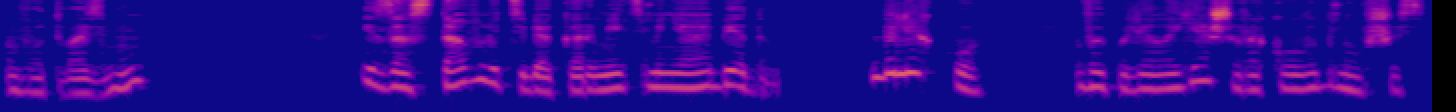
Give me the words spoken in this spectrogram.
Вот возьму и заставлю тебя кормить меня обедом. Да легко, выпалила я, широко улыбнувшись.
